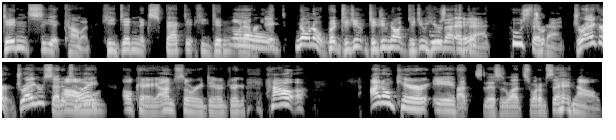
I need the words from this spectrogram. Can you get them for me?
didn't see it coming. He didn't expect it. He didn't whatever. No. It- no, no. But did you did you not did you hear Who that? said take? that? Who said that? Dreger, Dreger said it tonight. Oh, okay. I'm sorry, Darren Dreger. How? uh, I don't care if That's this is what's what I'm saying. no.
